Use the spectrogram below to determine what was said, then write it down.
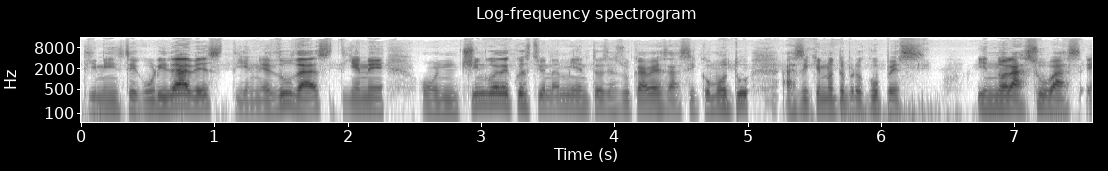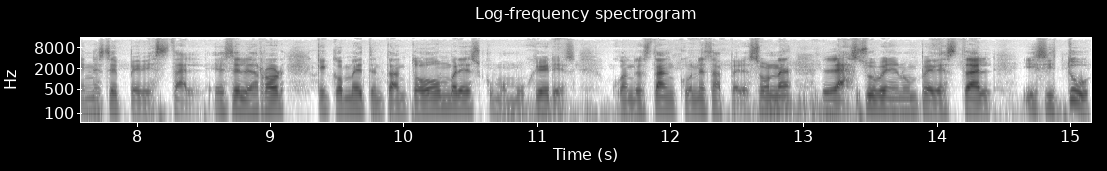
tiene inseguridades, tiene dudas, tiene un chingo de cuestionamientos en su cabeza, así como tú, así que no te preocupes y no la subas en ese pedestal. Es el error que cometen tanto hombres como mujeres. Cuando están con esa persona, la suben en un pedestal. Y si tú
